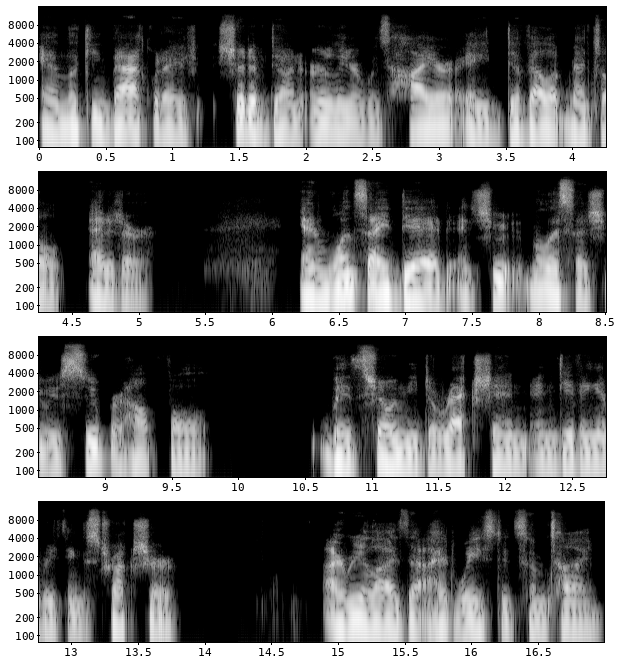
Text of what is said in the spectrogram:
And looking back, what I should have done earlier was hire a developmental editor. And once I did, and she, Melissa, she was super helpful with showing me direction and giving everything structure. I realized that I had wasted some time.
